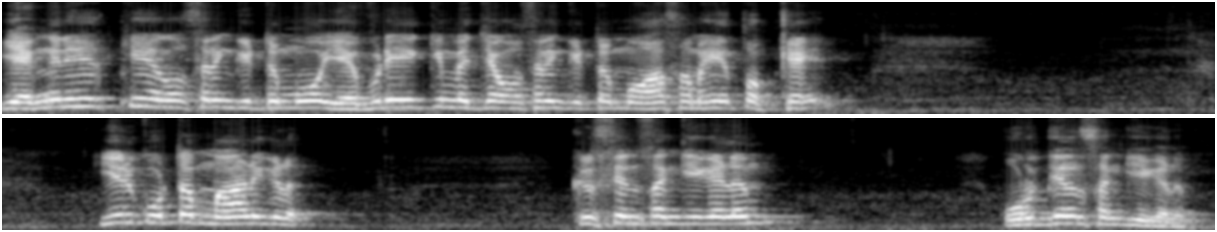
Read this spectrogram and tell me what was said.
എങ്ങനെയൊക്കെ അവസരം കിട്ടുമോ എവിടേക്കും വെച്ച് അവസരം കിട്ടുമോ ആ സമയത്തൊക്കെ ഈ ഒരു കൂട്ടം ആളുകൾ ക്രിസ്ത്യൻ സംഖ്യകളും ഒറിജിനൽ സംഖ്യകളും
